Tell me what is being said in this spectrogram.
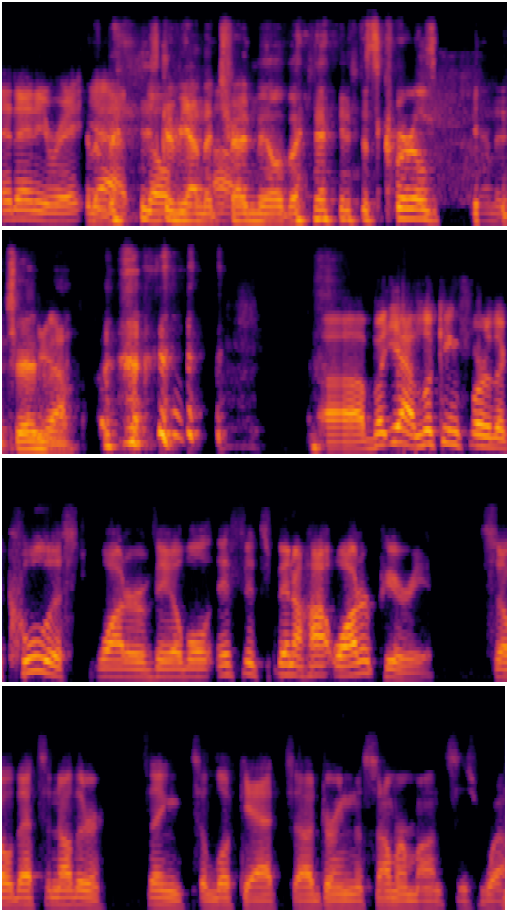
at any rate, yeah. He's So, gonna be on the uh, treadmill, but the squirrels be on the treadmill. uh, but yeah, looking for the coolest water available if it's been a hot water period. So that's another thing to look at uh, during the summer months as well.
